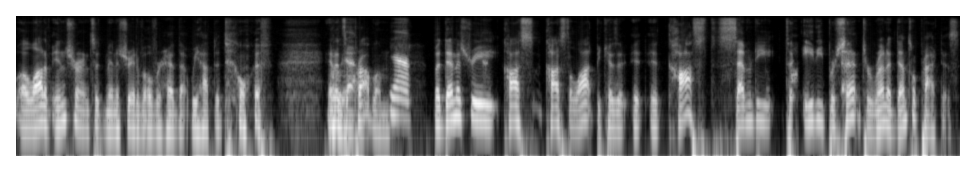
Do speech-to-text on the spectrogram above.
a lot of insurance administrative overhead that we have to deal with, and Oh, it's yeah. a problem. Yeah. But dentistry costs costs a lot because it, it, it costs seventy to eighty percent to run a dental practice,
